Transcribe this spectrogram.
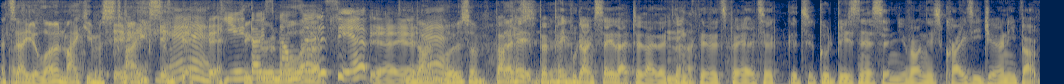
That's how you learn making mistakes. Yeah, you, those it all out. numbers. Yep. yeah, yeah. You don't Yeah. lose them. But, pe- but yeah. people don't see that, do they? They think that it's be- it's a it's a good business and you're on this crazy journey. But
